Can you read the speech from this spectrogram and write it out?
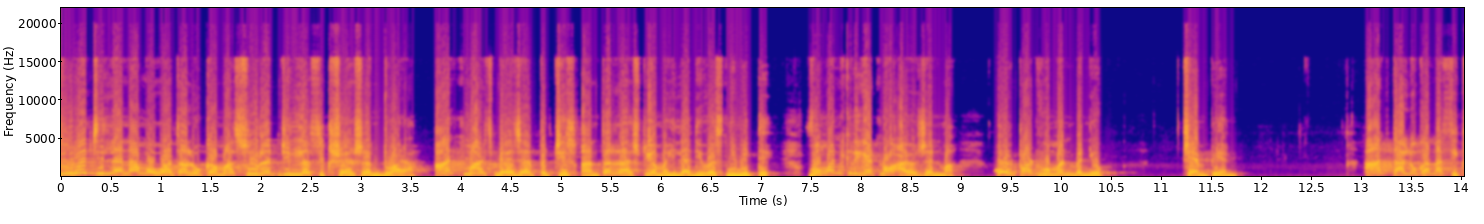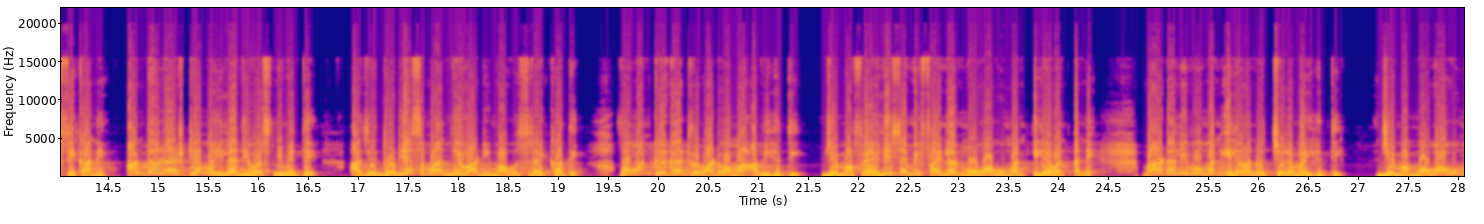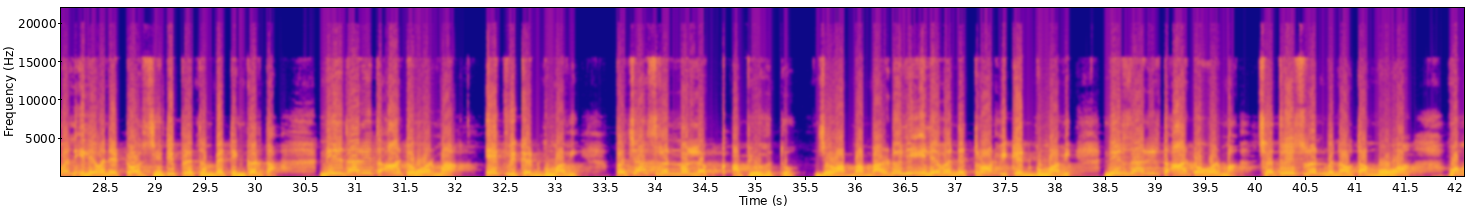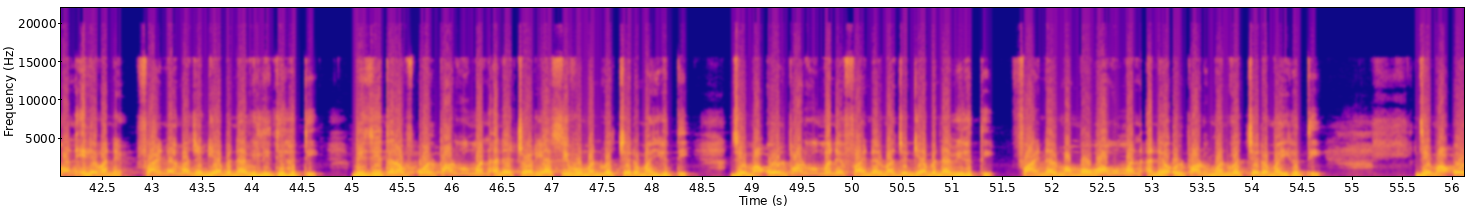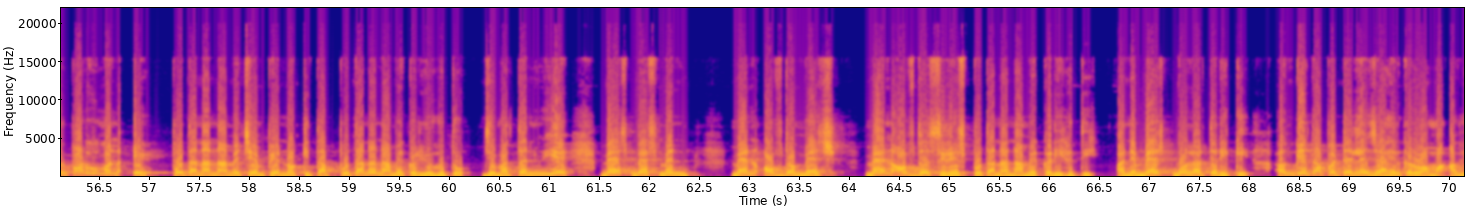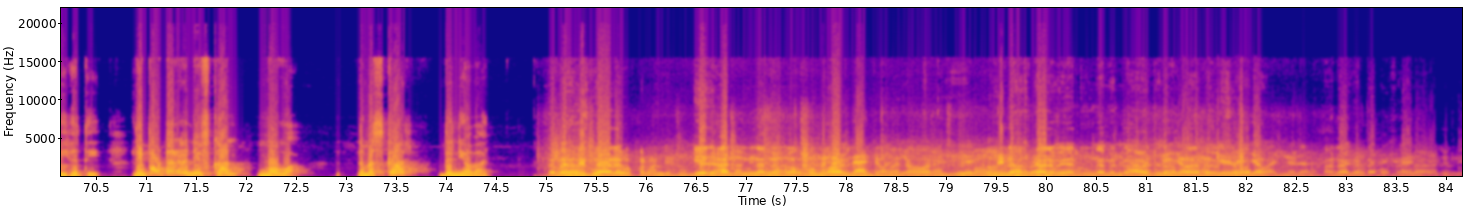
સુરત જિલ્લાના મહુવા તાલુકામાં સુરત જિલ્લા શિક્ષણ સંઘ દ્વારા આઠ માર્ચ બે હજાર પચીસ આંતરરાષ્ટ્રીય મહિલા દિવસ નિમિત્તે વુમન ક્રિકેટનું આયોજનમાં ઓલપાડ વુમન બન્યું ચેમ્પિયન. આઠ તાલુકાના શિક્ષિકાને આંતરરાષ્ટ્રીય મહિલા દિવસ નિમિત્તે આજે દોડિયા સમાજની વાડીમાં વસરાઈ ખાતે વુમન ક્રિકેટ રમાડવામાં આવી હતી, જેમાં પહેલી સેમીફાઇનલ મહુવા વુમન ઇલેવન અને બારડોલી વુમન ઇલેવન વચ્ચે રમાઈ હતી. જેમાં મહુવા વુમન ઇલેવને ટોસ જીતી પ્રથમ બેટિંગ કરતા. નિર્ધારિત આઠ ઓવરમાં એક વિકેટ ગુમાવી, પચાસ રનનો લક આપ્યો હતો. જવાબમાં બારડોલી ઇલેવને ત્રણ વિકેટ ગુમાવી, નિર્ધારિત આઠ ઓવરમાં છત્રીસ રન બનાવતા મહુવા વુમન ઇલેવને ફાઇનલમાં જગ્યા બનાવી લીધી હતી. બીજી તરફ ઓલપાડ વુમન અને ચોર્યાસી વુમન વચ્ચે રમાઈ હતી, જેમાં ઓલપાડ વુમને ફાઇનલમાં જગ્યા બનાવી હતી. ફાઇનલમાં મહુવા વુમન અને ઓલપાડ વુમન વચ્ચે રમાઈ હતી. જેમાં ઓલપાડ વુમન એ પોતાના નામે ચેમ્પિયનનો કિતાબ પોતાના નામે કર્યો હતો. જેમાં તન્વીએ best batsman man of the match man of the series પોતાના નામે કરી હતી અને બેસ્ટ બોલર તરીકે અંકિતા પટેલને જાહેર કરવામાં આવી હતી. રિપોર્ટર હનીફ ખાન મહુવા. નમસ્કાર ધન્યવાદ. તમે હસકાર એ આ ટુર્નામેન્ટનો તમને હસકાર હવે આ ટુર્નામેન્ટનો હાર્ટ આપણા પણ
